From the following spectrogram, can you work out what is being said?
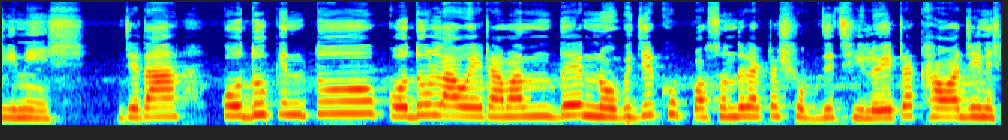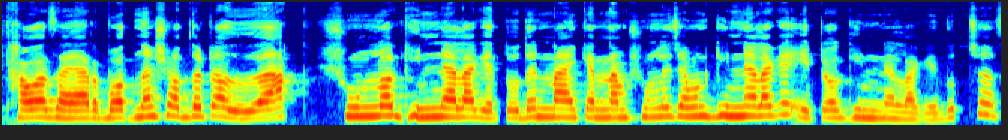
জিনিস, যেটা কদু কিন্তু, কদু লাউ, এটা আমাদের নবীজির খুব পছন্দের একটা সবজি ছিল। এটা খাওয়ার জিনিস, খাওয়া যায়। আর বদনা শব্দটা লাখ শুনলো ঘিন্না লাগে। তোদের নায়িকার নাম শুনলে যেমন ঘিন্না লাগে, এটাও ঘিন্না লাগে, বুঝছস?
